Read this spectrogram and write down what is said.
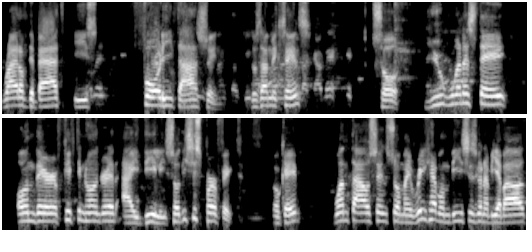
right off the bat is 40,000. Does that make sense? So you want to stay on under 1500 ideally. So this is perfect. Okay. 1000. So my rehab on this is going to be about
